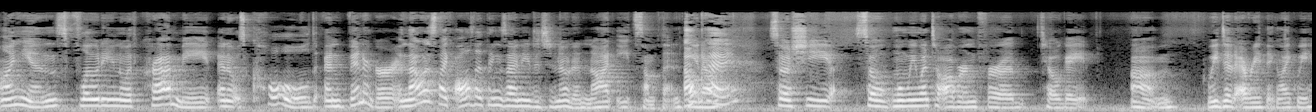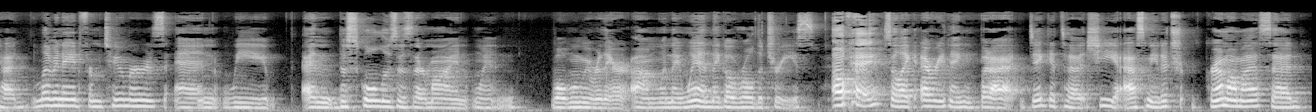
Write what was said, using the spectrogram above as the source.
onions floating with crab meat, and it was cold and vinegar, and that was like all the things I needed to know to not eat something. You know. Okay. So she, so when we went to Auburn for a tailgate, um, we did everything. Like we had lemonade from Toomer's, and we and the school loses their mind when, well, when we were there, um, when they win, they go roll the trees. Okay. So like everything, but I did get to. She asked me to. Tr- Grandmama said,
